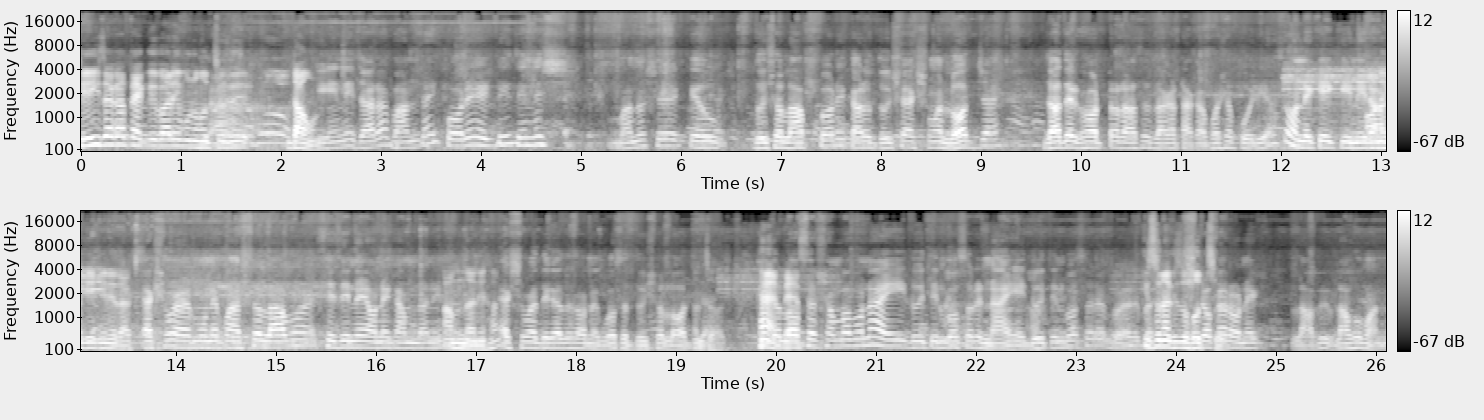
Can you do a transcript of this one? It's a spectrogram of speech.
সেই জায়গাতে একেবারেই মনে হচ্ছে যে ডাউন কিনে যারা বান্দাই করে একটি জিনিস মানুষে কেউ দুইশো লাভ করে কারও দুইশো এক সময় লস যায় যাদের ঘরটার আছে জায়গা টাকা পয়সা পড়ে আছে অনেকেই কিনে রাখে। অনেকে কিনে রাখছে এক সময় মনে পাঁচশো লাভ হয় সিজনে অনেক আমদানি আমদানি হয়। এক সময় দেখা যাচ্ছে অনেক বছর দুইশো লস হ্যাঁ, লসের সম্ভাবনা এই দুই তিন বছরে নাই। এই দুই তিন বছরে কিছু না কিছু হচ্ছে। অনেক লাভ লাভবান।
